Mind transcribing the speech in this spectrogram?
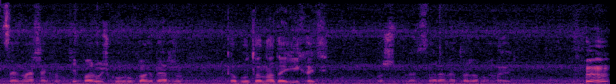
Я це, знаєш, як типа ручку в руках держу, как будто надо їхати. Бо ж, сирени теж махають.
